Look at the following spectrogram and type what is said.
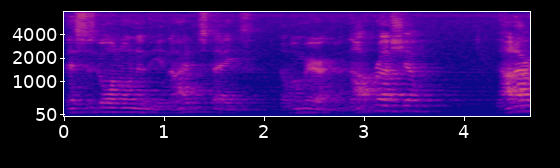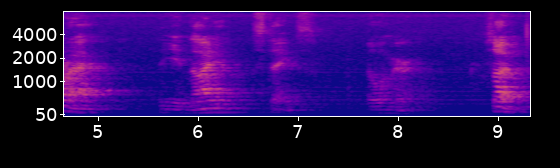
This is going on in the United States America, not Russia, not Iraq, the United States of America. So,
